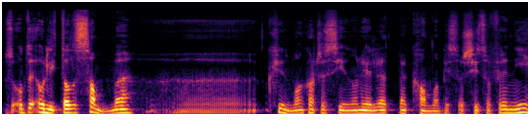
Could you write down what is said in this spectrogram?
så, og, det, og litt av det samme uh, kunne man kanskje si når det gjelder dette med cannabis og schizofreni.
